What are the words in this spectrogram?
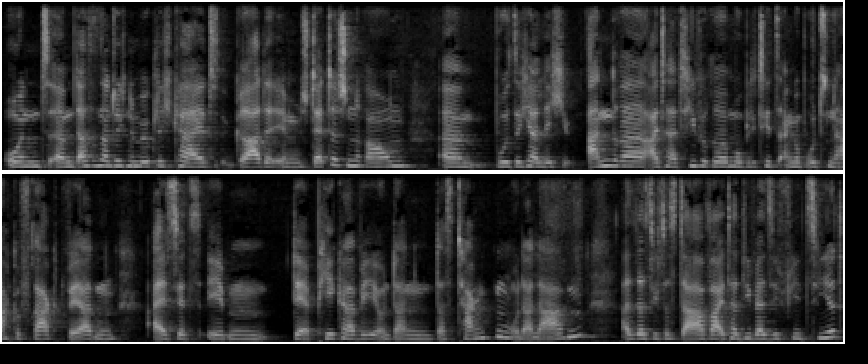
Und ähm, das ist natürlich eine Möglichkeit, gerade im städtischen Raum, ähm, wo sicherlich andere, alternativere Mobilitätsangebote nachgefragt werden, als jetzt eben der Pkw und dann das Tanken oder Laden. Also dass sich das da weiter diversifiziert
